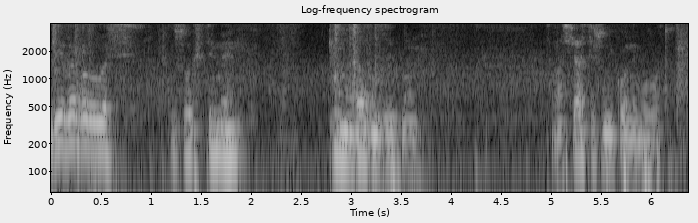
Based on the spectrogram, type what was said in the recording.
І вивалилось кусок стіни разом з вікном. На щастя, що нікого не було тут.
